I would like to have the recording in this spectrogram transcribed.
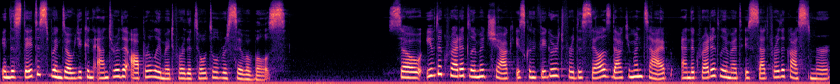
In the status window, you can enter the upper limit for the total receivables. So, if the credit limit check is configured for the sales document type and the credit limit is set for the customer,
